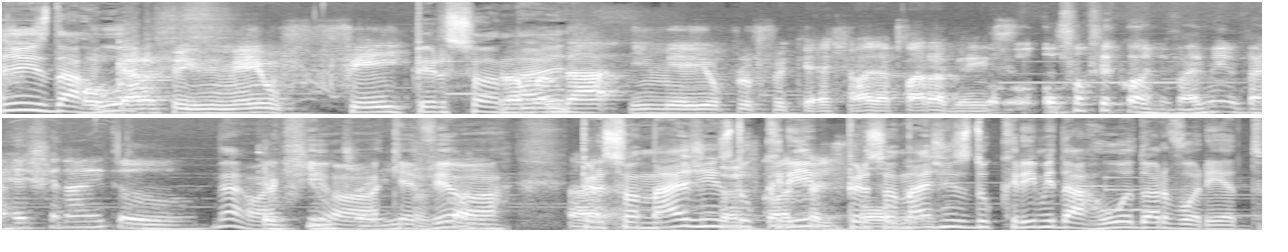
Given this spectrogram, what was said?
Personagens da O rua. cara fez e-mail fake pra Personagem. mandar e-mail pro Freecast. Olha, parabéns. Ô, ô Fanficone, vai, vai refinar aí teu. Não, teu aqui ó, aí, quer ver ó? Personagens então do crime, aquele personagens do crime da Rua do Arvoredo.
